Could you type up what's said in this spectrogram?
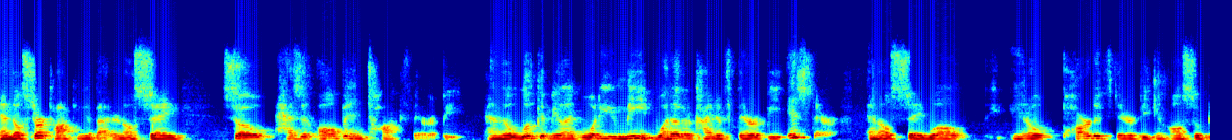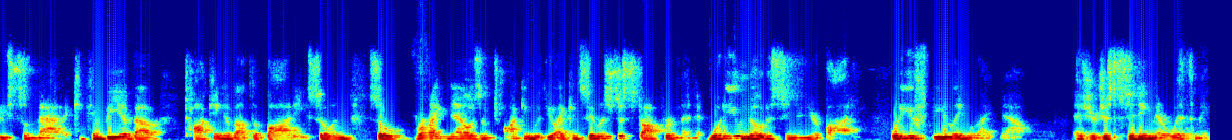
And they'll start talking about it and I'll say, So has it all been talk therapy? And they'll look at me like, What do you mean? What other kind of therapy is there? And I'll say, Well, you know, part of therapy can also be somatic. It can be about talking about the body. So and so right now as I'm talking with you, I can say, let's just stop for a minute. What are you noticing in your body? What are you feeling right now as you're just sitting there with me?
